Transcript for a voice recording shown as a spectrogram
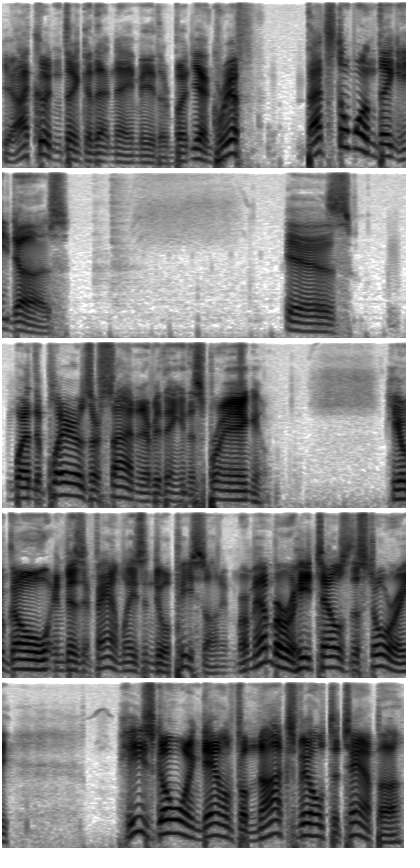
Yeah, I couldn't think of that name either. But yeah, Griff, that's the one thing he does is when the players are signing everything in the spring, he'll go and visit families and do a piece on him. Remember, he tells the story. He's going down from Knoxville to Tampa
